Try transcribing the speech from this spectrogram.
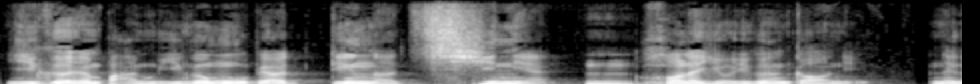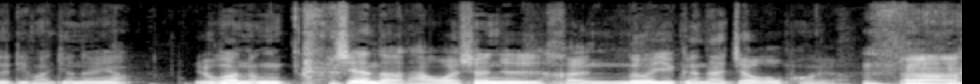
一个人把一个目标盯了七年，嗯，后来有一个人告诉你那个地方就那样。如果能见到他，我甚至很乐意跟他交个朋友啊。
